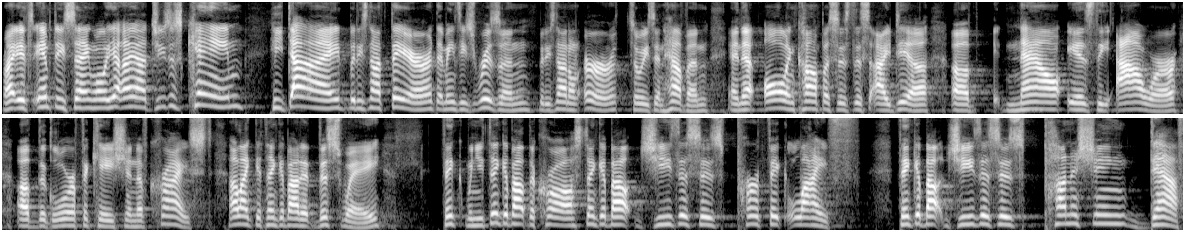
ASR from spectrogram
right? It's empty saying, well, yeah, yeah, Jesus came, he died, but he's not there. That means he's risen, but he's not on earth, so he's in heaven. And that all encompasses this idea of now is the hour of the glorification of Christ. I like to think about it this way. Think when you think about the cross, think about Jesus' perfect life. Think about Jesus' punishing death.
